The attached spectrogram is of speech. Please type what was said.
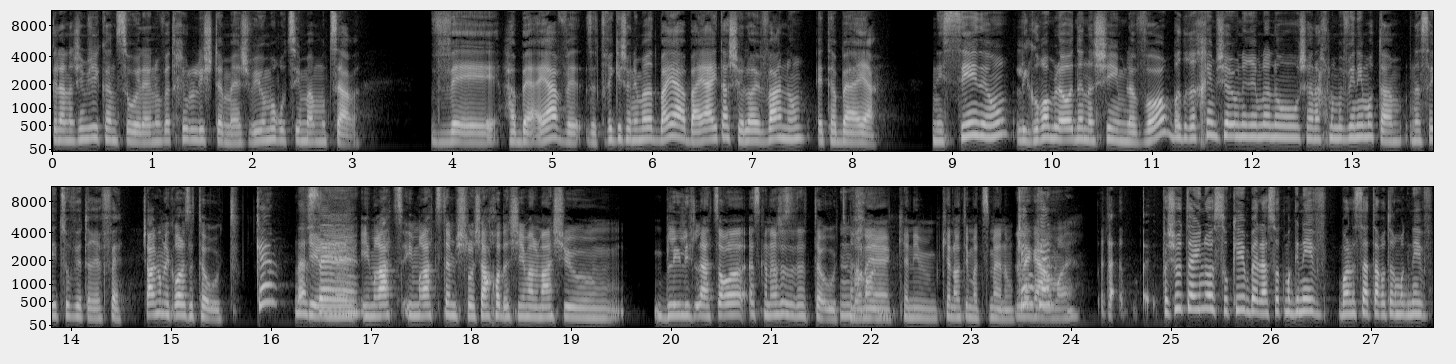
של אנשים שייכנסו אלינו ויתחילו להשתמש ויהיו מרוצים מהמוצר. והבעיה, וזה tricky שאני אומרת בעיה, הבעיה הייתה שלא הבנו את הבעיה. ניסינו לגרום לעוד אנשים לבוא בדרכים שהיו נראים לנו שאנחנו מבינים אותם, נעשה עיצוב יותר יפה. אפשר גם לקרוא לזה טעות. כן, כי נעשה... אם, רצ, אם רצתם שלושה חודשים על משהו בלי לעצור, אז כנראה שזה טעות. נכון. בוא נהיה כנים, כנות עם עצמנו. כן. לגמרי. פשוט היינו עסוקים בלעשות מגניב, בוא נעשה אתר יותר מגניב,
